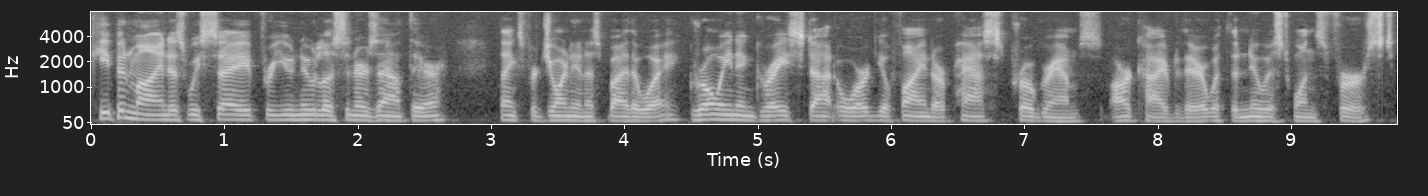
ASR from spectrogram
Keep in mind, as we say for you new listeners out there, thanks for joining us, by the way. Growingingrace.org, you'll find our past programs archived there with the newest ones first.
